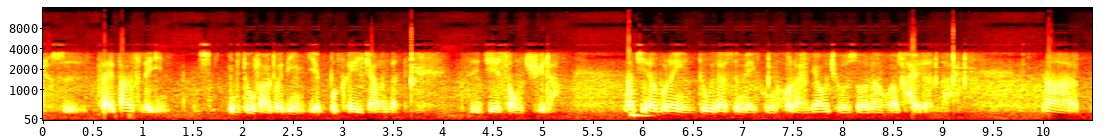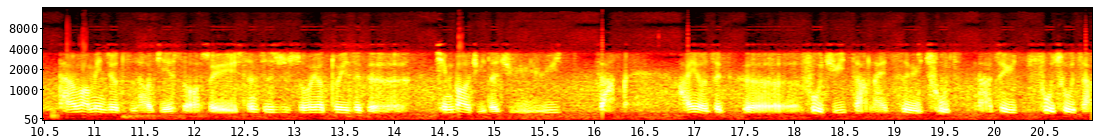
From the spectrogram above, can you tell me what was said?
就是在当时的引引渡法规定也不可以将他们直接送去了，那既然不能引渡，但是美国后来要求说那我要派人来，那台湾方面就只好接受，所以甚至是说要对这个情报局的局长。还有这个副局长，来自于处啊，至于副处长，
